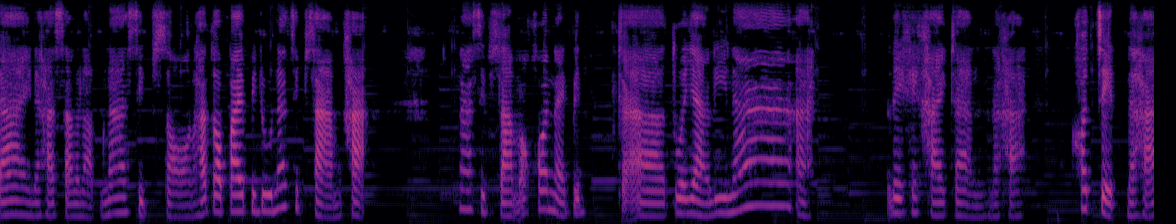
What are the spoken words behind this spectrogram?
ได้นะคะสำหรับหน้า 12 นะคะ ต่อไปไปดูหน้า 13 ค่ะ หน้า 13 เอาข้อไหนเป็นตัวอย่างดีนะอะเลขคล้ายๆกันนะคะ ข้อ 7 นะคะ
